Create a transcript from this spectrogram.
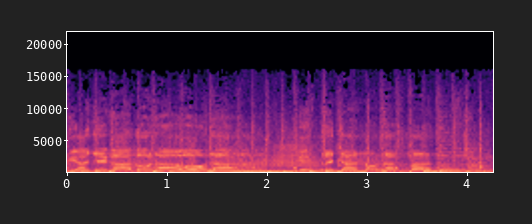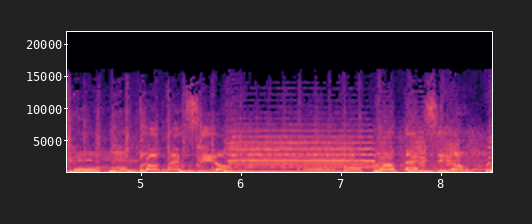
que ha llegado la hora de estrellarnos las manos como protección, protección.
